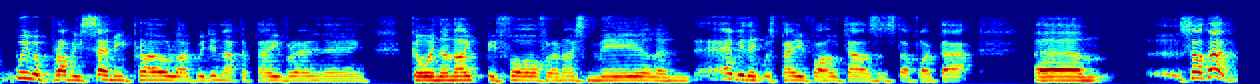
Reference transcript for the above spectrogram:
we were probably semi-pro, like we didn't have to pay for anything. Going the night before for a nice meal, and everything was paid for hotels and stuff like that. Um, so that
